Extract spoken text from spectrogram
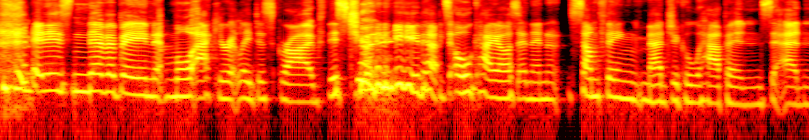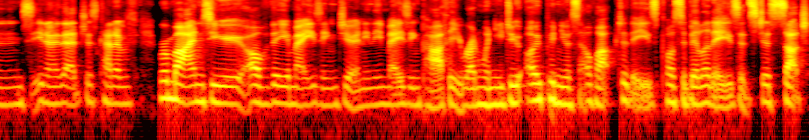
it has never been more accurately described this journey it's all chaos and then something magical happens and you know that just kind of reminds you of the amazing journey the amazing path that you run when you do open yourself up to these possibilities it's just such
